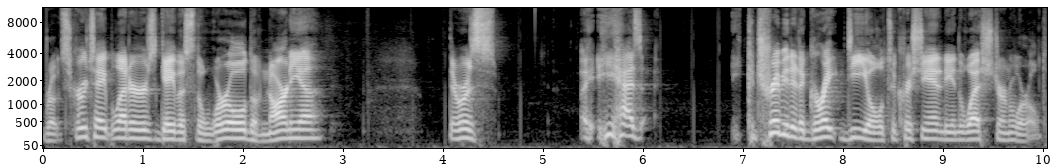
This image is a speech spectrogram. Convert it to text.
Wrote Screwtape letters, gave us the world of Narnia. There was, uh, he has contributed a great deal to Christianity in the Western world.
